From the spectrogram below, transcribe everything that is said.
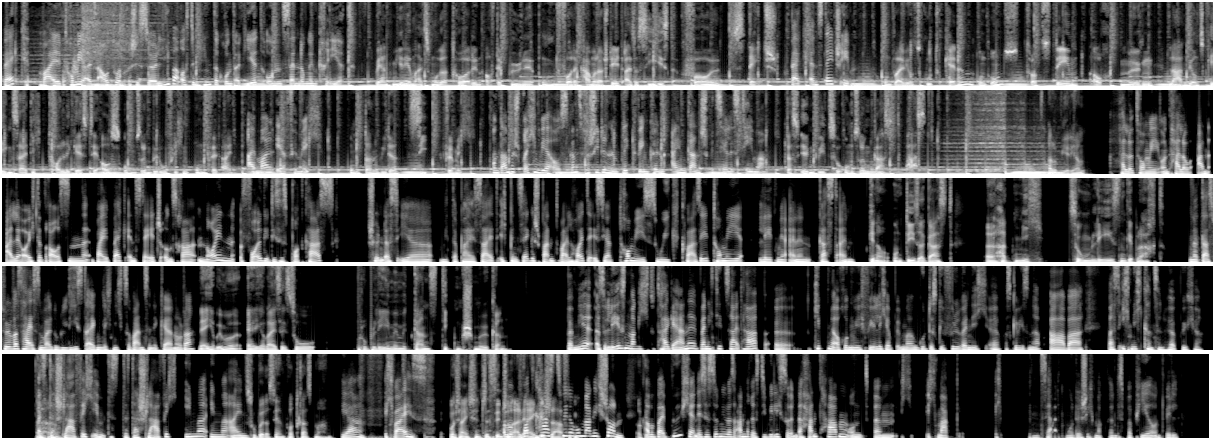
Back, weil Tommy als Autor und Regisseur lieber aus dem Hintergrund agiert und Sendungen kreiert während Miriam als Moderatorin auf der Bühne und vor der Kamera steht. Also sie ist voll Stage. Back and Stage eben. Und weil wir uns gut kennen und uns trotzdem auch mögen, laden wir uns gegenseitig tolle Gäste aus unserem beruflichen Umfeld ein. Einmal er für mich. Und dann wieder sie für mich. Und dann besprechen wir aus ganz verschiedenen Blickwinkeln ein ganz spezielles Thema. Das irgendwie zu unserem Gast passt. Hallo Miriam. Hallo Tommy und hallo an alle euch da draußen bei Back in Stage, unserer neuen Folge dieses Podcasts. Schön, dass ihr mit dabei seid. Ich bin sehr gespannt, weil heute ist ja Tommys Week quasi. Tommy lädt mir einen Gast ein. Genau, und dieser Gast äh, hat mich zum Lesen gebracht. Na, das will was heißen, weil du liest eigentlich nicht so wahnsinnig gern, oder? Ja, ich habe immer ehrlicherweise so Probleme mit ganz dicken Schmökern. Bei mir, also lesen mag ich total gerne, wenn ich die Zeit habe. Äh, gibt mir auch irgendwie viel. Ich habe immer ein gutes Gefühl, wenn ich äh, was gelesen habe. Aber was ich nicht kann, sind Hörbücher. Also Aha. da schlafe ich, im, das, das, da schlafe ich immer, immer ein. Super, dass Sie einen Podcast machen. Ja, ich weiß. Wahrscheinlich sind, sind schon Aber alle Podcasts eingeschlafen. wiederum mag ich schon. Okay. Aber bei Büchern ist es irgendwie was anderes. Die will ich so in der Hand haben und ähm, ich, ich mag, ich bin sehr altmodisch. Ich mag dann das Papier und will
